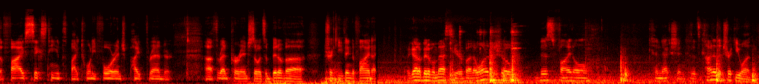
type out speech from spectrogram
it's a 5 16th by 24 inch pipe thread or uh, thread per inch, so it's a bit of a tricky thing to find. I, I got a bit of a mess here, but I wanted to show this final connection because it's kind of the tricky one.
